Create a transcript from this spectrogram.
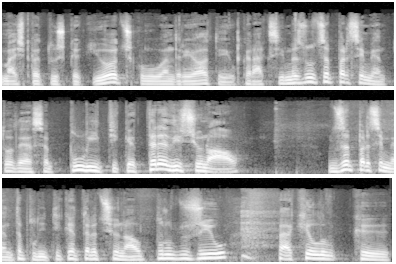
mais patusca que outros, como o Andreotti e o Craxi, mas o desaparecimento de toda essa política tradicional o desaparecimento da política tradicional produziu pá, aquilo que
